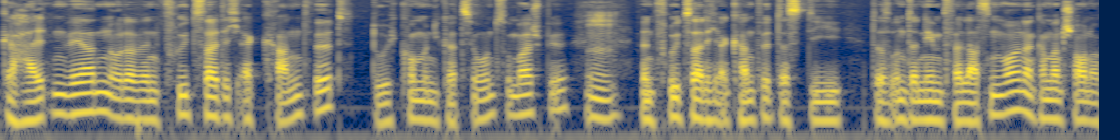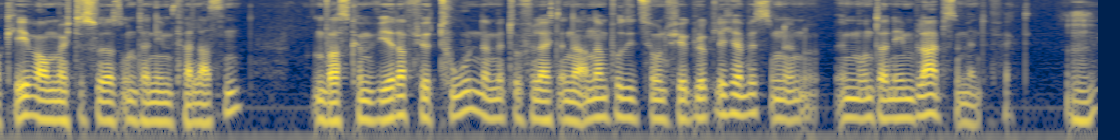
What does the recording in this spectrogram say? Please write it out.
gehalten werden oder wenn frühzeitig erkannt wird, durch Kommunikation zum Beispiel, mhm. wenn frühzeitig erkannt wird, dass die das Unternehmen verlassen wollen, dann kann man schauen, okay, warum möchtest du das Unternehmen verlassen? Und was können wir dafür tun, damit du vielleicht in einer anderen Position viel glücklicher bist und in, im Unternehmen bleibst im Endeffekt? Mhm.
